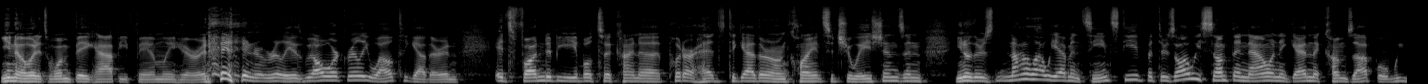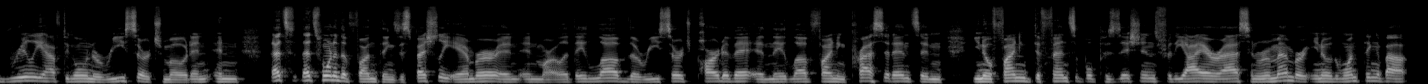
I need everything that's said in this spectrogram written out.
you know It's one big happy family here, and, and, it really is. We all work really well together, and it's fun to be able to kind of put our heads together on client situations. And you know, there's not a lot we haven't seen, Steve, but there's always something now and again that comes up where we really have to go into research mode, and and that's that's one of the fun things, especially Amber and, and Marla. They love the research part of it, and they love finding precedents and you know finding defensible positions for the IRS. And remember, you know, the one thing about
